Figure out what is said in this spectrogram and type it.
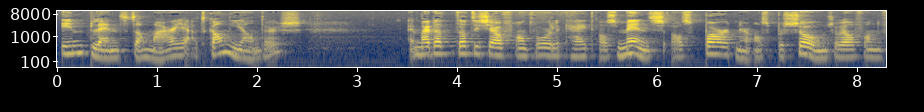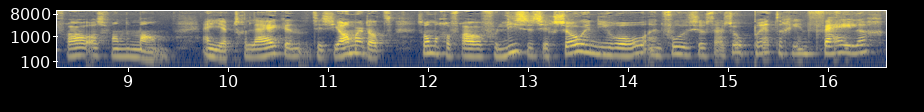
inplant dan maar. Ja, het kan niet anders. Maar dat, dat is jouw verantwoordelijkheid als mens, als partner, als persoon, zowel van de vrouw als van de man. En je hebt gelijk, en het is jammer dat sommige vrouwen verliezen zich zo in die rol en voelen zich daar zo prettig in, veilig.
